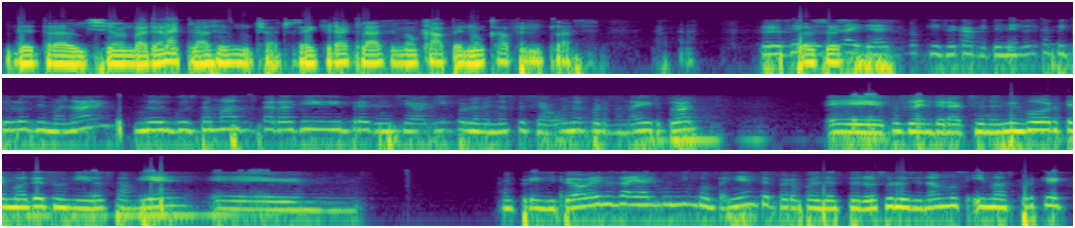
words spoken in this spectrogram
de traducción, vayan a clases muchachos, hay que ir a clases, no capen, no capen en clases. Pero sí, Entonces- la idea es lo que dice Capi, tener el capítulo semanal. Nos gusta más estar así presencial y por lo menos que sea una persona virtual. Eh, pues la interacción es mejor, temas de sonidos también. Eh, al principio a veces hay algún inconveniente, pero pues después lo solucionamos y más porque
